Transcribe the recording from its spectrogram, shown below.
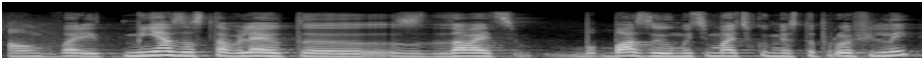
а он говорит, меня заставляют э, задавать базовую математику вместо профильной.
